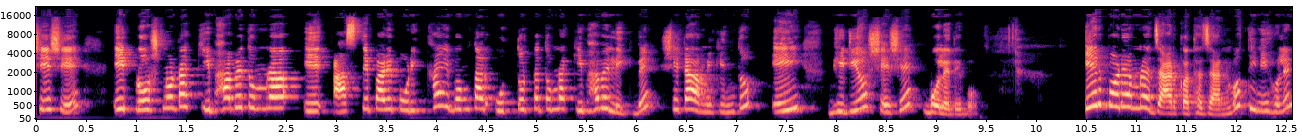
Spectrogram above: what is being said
শেষে এই প্রশ্নটা কীভাবে তোমরা আসতে পারে পরীক্ষায় এবং তার উত্তরটা তোমরা কীভাবে লিখবে, সেটা আমি কিন্তু এই ভিডিও শেষে বলে দেব। এরপরে আমরা যার কথা জানব, তিনি হলেন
